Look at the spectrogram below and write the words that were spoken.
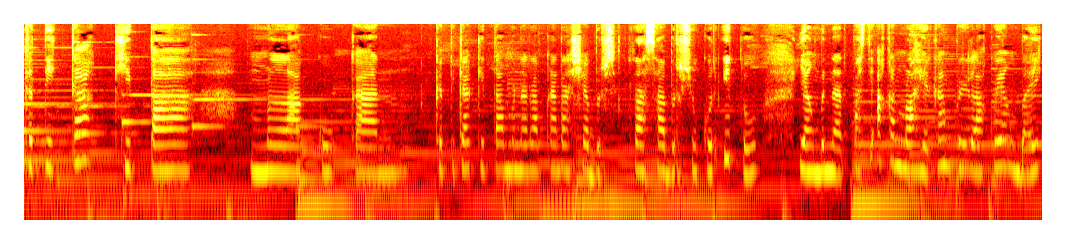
Ketika kita melakukan ketika kita menerapkan rasa, rasa bersyukur itu yang benar pasti akan melahirkan perilaku yang baik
